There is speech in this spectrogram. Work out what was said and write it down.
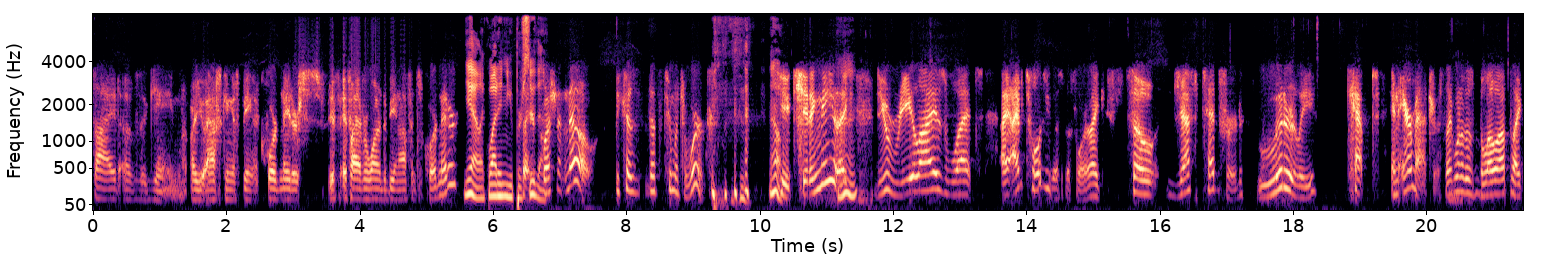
side of the game. Are you asking if being a coordinator, if if I ever wanted to be an offensive coordinator? Yeah, like why didn't you Is that pursue that? question? No, because that's too much work. No. Are you kidding me? Like, Mhm. do you realize what I, I've told you this before? Like, so Jeff Tedford literally kept an air mattress, like one of those blow up, like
